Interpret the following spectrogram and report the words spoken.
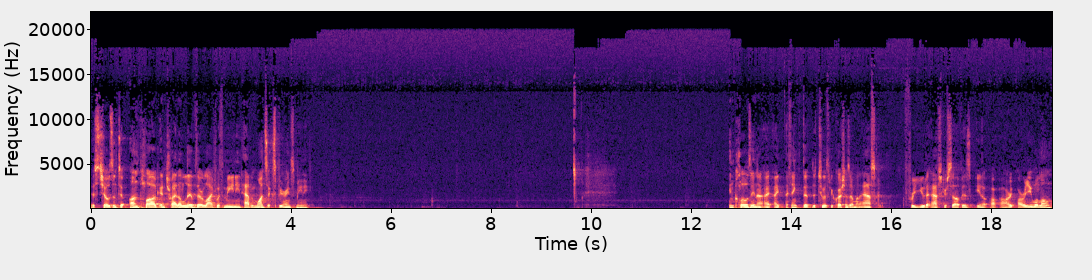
is chosen to unplug and try to live their life with meaning, having once experienced meaning. In closing, I, I, think that the two or three questions I want to ask for you to ask yourself is, you know, are, are you alone?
